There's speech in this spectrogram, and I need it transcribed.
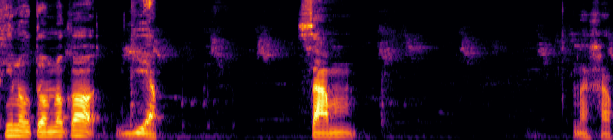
ทิ้งลงตมแล้วก็เหยียบซ้ำนะครับ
